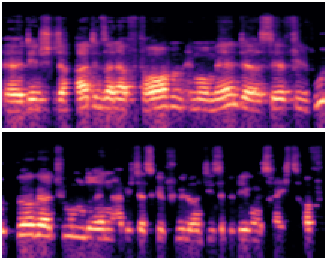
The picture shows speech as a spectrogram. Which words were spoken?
äh, den Staat in seiner Form im Moment. Da ist sehr viel Wutbürgertum drin, habe ich das Gefühl, und diese Bewegung ist rechtsoffen.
